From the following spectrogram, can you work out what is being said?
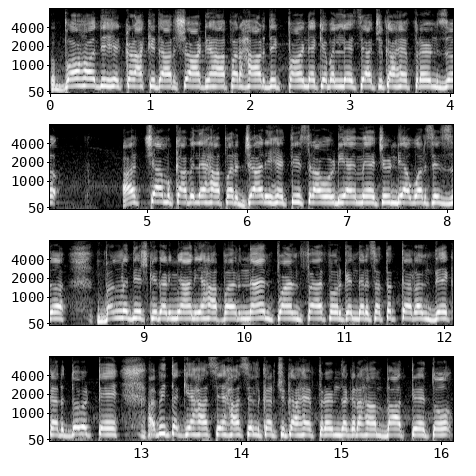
बहुत ही कड़ाकेदार शॉट यहाँ पर हार्दिक पांड्या के बल्ले से आ चुका है फ्रेंड्स अच्छा मुकाबला यहाँ पर जारी है। तीसरा ODI match India versus Bangladesh के दरमियान यहाँ पर 9.5 ओवर के अंदर 77 रन देकर दो विकेटें अभी तक यहाँ से हासिल कर चुका है फ्रेंड्स। अगर हम बात करें तो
